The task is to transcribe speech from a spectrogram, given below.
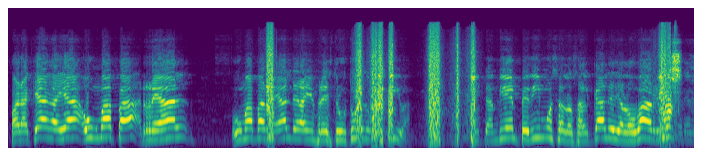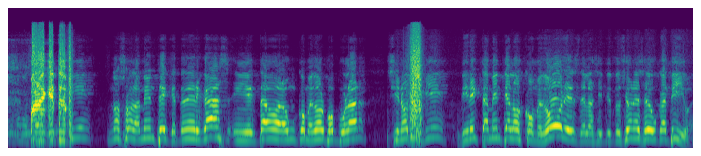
para que haga ya un mapa real, un mapa real de la infraestructura educativa. Y también pedimos a los alcaldes y a los barrios para que también no solamente hay que tener gas inyectado a un comedor popular, sino también directamente a los comedores de las instituciones educativas.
